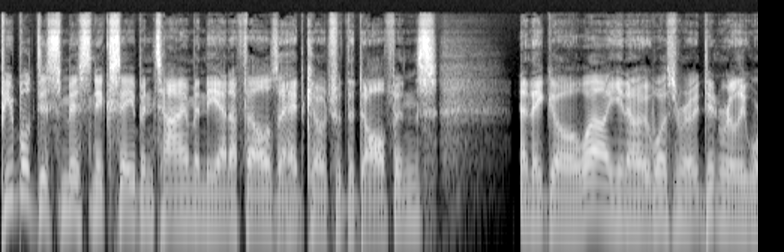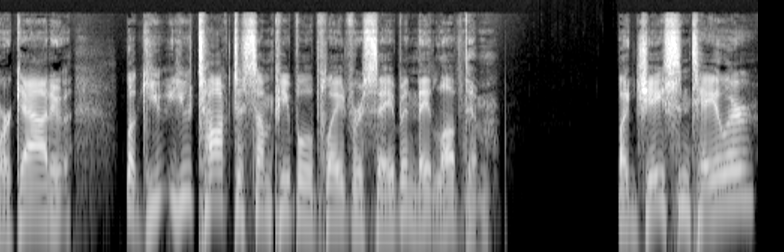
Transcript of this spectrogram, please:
people dismiss Nick Saban time in the NFL as a head coach with the Dolphins, and they go, "Well, you know, it wasn't, it didn't really work out." Look, you you talk to some people who played for Saban, they loved him. Like Jason Taylor,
